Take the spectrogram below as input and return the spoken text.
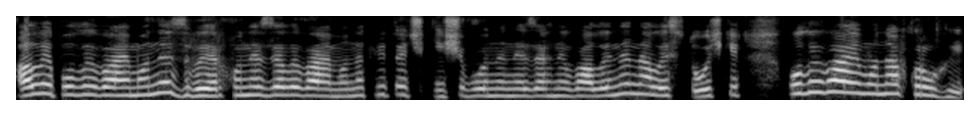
Але поливаємо не зверху, не заливаємо на квіточки, щоб вони не загнивали, не на листочки, поливаємо навкруги.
